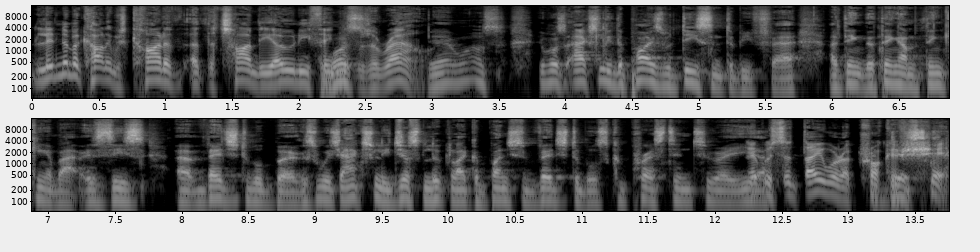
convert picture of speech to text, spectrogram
Linda McCartney was kind of at the time the only thing was, that was around. Yeah, it was. It was actually the pies were decent. To be fair, I think the thing I'm thinking about is these uh, vegetable burgers, which actually just look like a bunch of vegetables compressed into a. It uh, was. A, they were a crock of shit.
